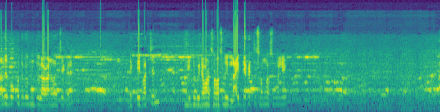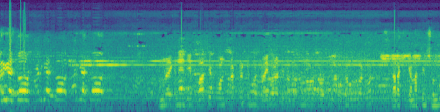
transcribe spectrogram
তাদের পক্ষ থেকে কিন্তু লাগানো হয়েছে এখানে। দেখতেই পাচ্ছেন। এই ছবিটা আমরা সরাসরি লাইভ দেখাচ্ছি সংবাদ সময় আমরা এখানে যে বাসের কন্ট্রাক্টর কিংবা ড্রাইভার আছে তাদের সঙ্গে আমরা সরাসরি কথা বলব একবার। তারা কি জানাচ্ছেন শুনব?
